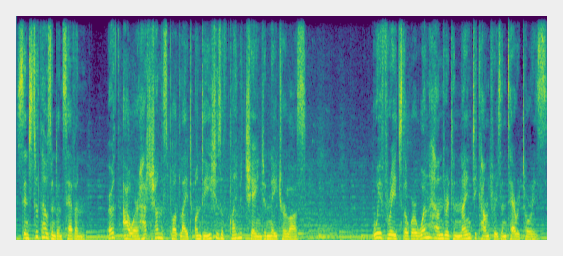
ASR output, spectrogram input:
Since 2007, Earth Hour has shone a spotlight on the issues of climate change and nature loss. We've reached over 190 countries and territories,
